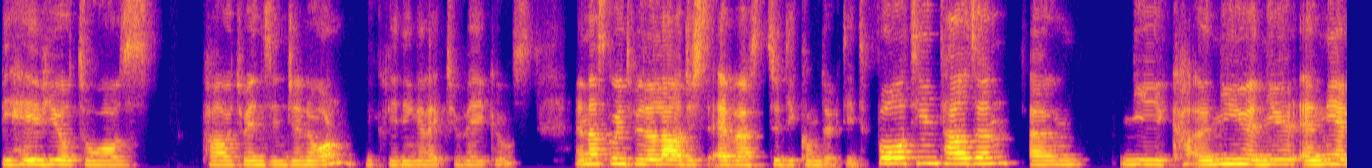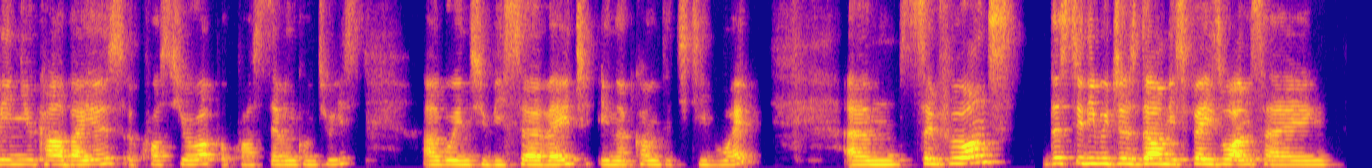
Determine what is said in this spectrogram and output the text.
behavior towards powertrains in general, including electric vehicles. And that's going to be the largest ever study conducted. 14,000 um, new, new, and new and nearly new car buyers across Europe, across seven countries, are going to be surveyed in a competitive way. Um, so we want, the study we just done is phase one saying uh,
